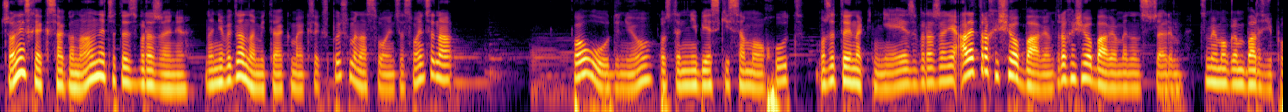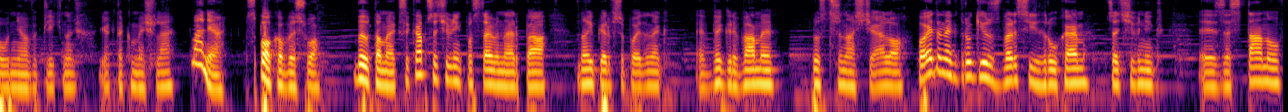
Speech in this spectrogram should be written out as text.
Czy on jest heksagonalny, czy to jest wrażenie? No nie wygląda mi to jak Meksyk. Spójrzmy na słońce. Słońce na południu, plus ten niebieski samochód. Może to jednak nie jest wrażenie, ale trochę się obawiam, trochę się obawiam, będąc szczerym. W sumie mogłem bardziej południowy kliknąć, jak tak myślę. No nie, spoko wyszło. Był to Meksyk, a przeciwnik postawił na RPA, no i pierwszy pojedynek wygrywamy, plus 13 elo. Pojedynek drugi już w wersji z ruchem, przeciwnik e, ze Stanów,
